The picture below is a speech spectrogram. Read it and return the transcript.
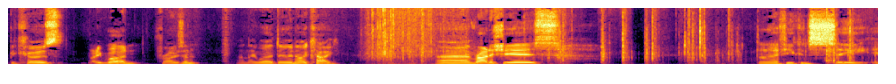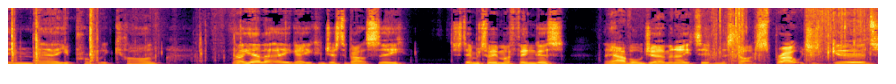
because they weren't frozen and they were doing okay. Uh, radishes, don't know if you can see in there, you probably can't. Oh yeah, there you go, you can just about see, just in between my fingers. They have all germinated and they start to sprout, which is good.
